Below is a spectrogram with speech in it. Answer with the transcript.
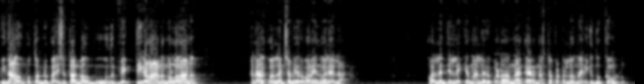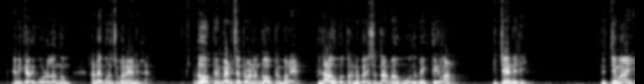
പിതാവും പുത്രനും പരിശുദ്ധാത്മാവും മൂന്ന് വ്യക്തികളാണെന്നുള്ളതാണ്. അല്ലാതെ കൊല്ലം ഷമീർ പറയുന്ന പോലെയല്ല. കൊല്ലം ജില്ലയ്ക്ക് നല്ലൊരു കുടനന്നാക്കാരൻ നഷ്ടപ്പെട്ടല്ലോ എന്ന് എനിക്ക് ദുഃഖമുള്ളൂ. എനിക്കത് കൂടുതലൊന്നും അതേക്കുറിച്ച് പറയാനില്ല. ഡോക്ടറും പഠിച്ചിട്ട് വേണം ഡോക്ടറും പറയാൻ. പിതാവ് പുത്രനും പരിശുദ്ധാത്മാവും മൂന്ന് വ്യക്തികളാണ്. ഇറ്റേണലി നിത്യമായി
